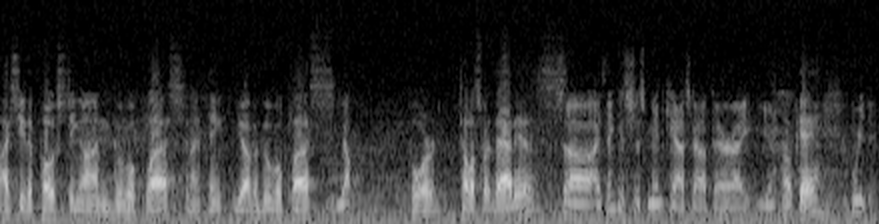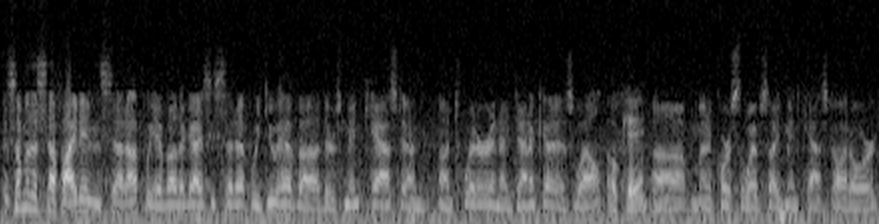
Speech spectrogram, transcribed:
I see the posting on Google Plus, and I think you have a Google Plus Yep. for. Tell us what that is. So I think it's just Mintcast out there. I you know, Okay. We, some of the stuff I didn't set up. We have other guys who set up. We do have uh, there's Mintcast on, on Twitter and Identica as well. Okay. Um, and of course the website mintcast.org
